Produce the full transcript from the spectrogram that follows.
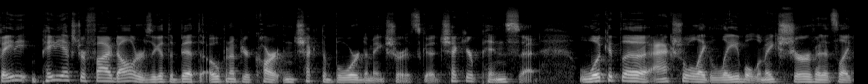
pay, pay the extra five dollars to get the bit to open up your cart and check the board to make sure it's good. Check your pin set. Look at the actual like label to make sure that it's like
